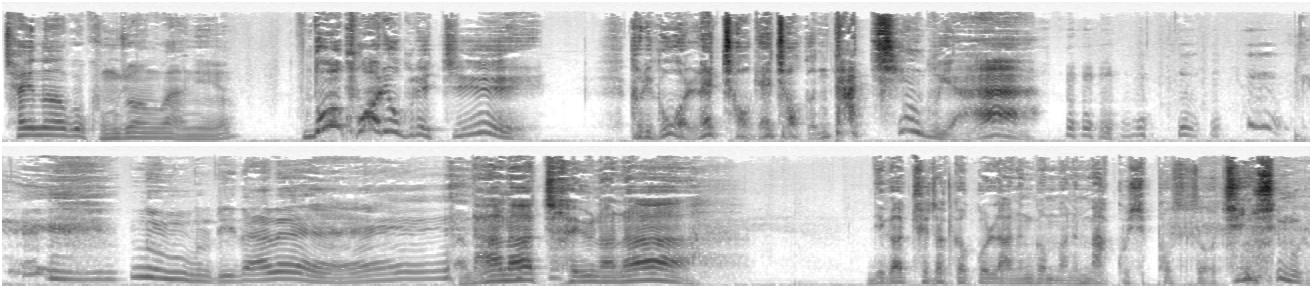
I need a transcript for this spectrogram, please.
차이나하고 공조한 거 아니에요? 너 구하려고 그랬지. 그리고 원래 적의 적은 다 친구야. 눈물이 나네. 나나 차윤아나 네가 최 작가 꼴 나는 것만은 막고 싶었어. 진심으로.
